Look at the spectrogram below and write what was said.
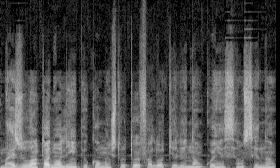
Mas o Antônio Olímpio, como o instrutor falou aqui, ele não conheceu senão,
